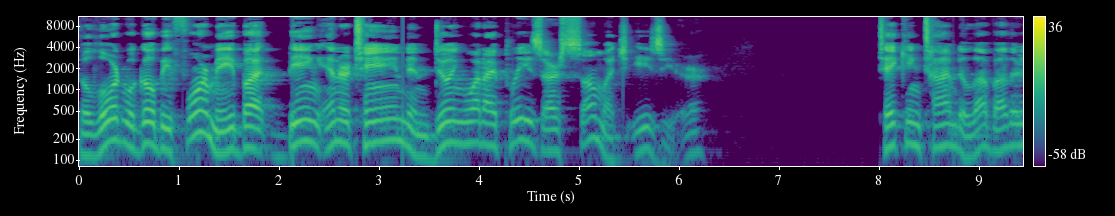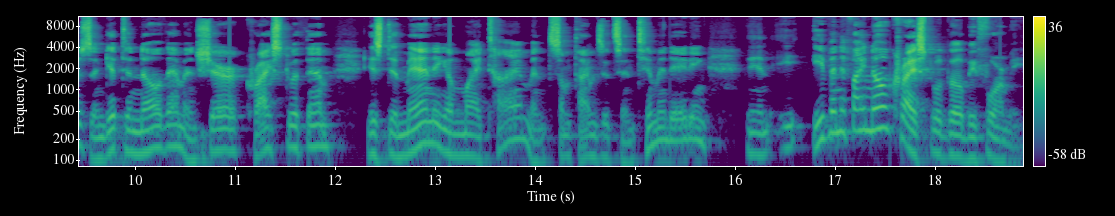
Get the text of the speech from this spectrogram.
The Lord will go before me, but being entertained and doing what I please are so much easier. Taking time to love others and get to know them and share Christ with them is demanding of my time, and sometimes it's intimidating. And even if I know Christ will go before me,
